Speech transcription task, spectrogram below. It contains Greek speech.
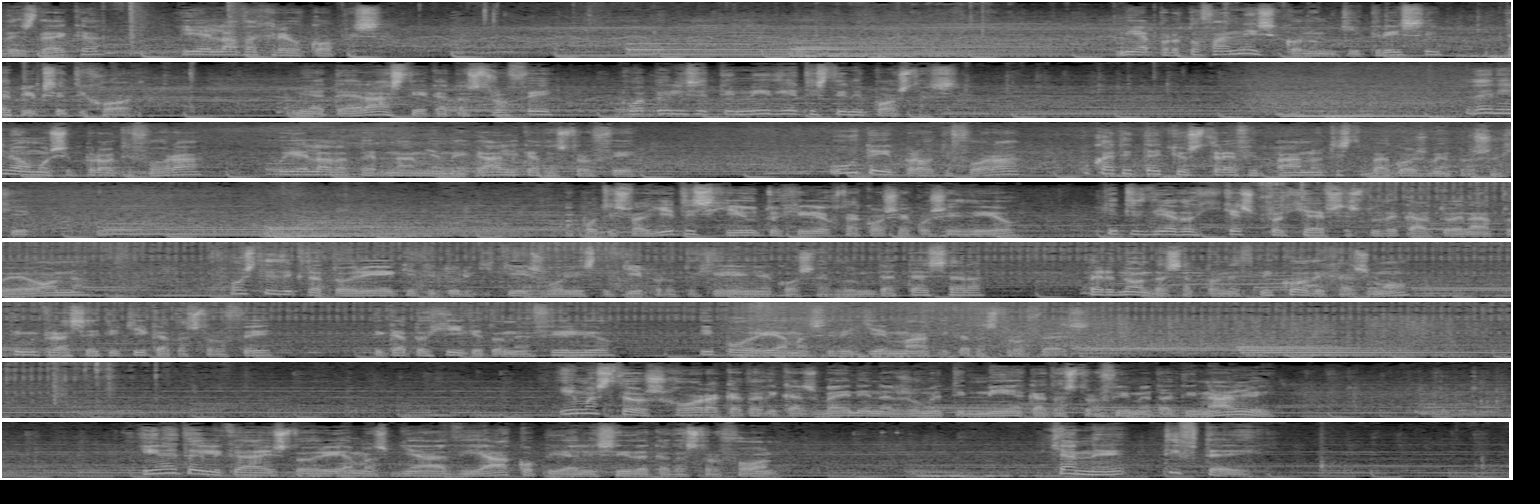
2010 η Ελλάδα χρεοκόπησε. Μια πρωτοφανής οικονομική κρίση έπληξε τη χώρα. Μια τεράστια καταστροφή που απείλησε την ίδια της την υπόσταση. Δεν είναι όμως η πρώτη φορά που η Ελλάδα περνά μια μεγάλη καταστροφή. Ούτε η πρώτη φορά που κάτι τέτοιο στρέφει πάνω της την παγκόσμια προσοχή. Από τη σφαγή της Χίου το 1822 και τις διαδοχικές πτωχεύσεις του 19ου αιώνα, ως τη δικτατορία και τη τουρκική εισβολή στην Κύπρο το 1974, περνώντας από τον εθνικό διχασμό, τη μικρασιατική καταστροφή, την κατοχή και τον εμφύλιο, η πορεία μας είναι γεμάτη καταστροφές. Είμαστε ως χώρα καταδικασμένοι να ζούμε τη μία καταστροφή μετά την άλλη; Είναι τελικά η ιστορία μας μια αδιάκοπη αλυσίδα καταστροφών; Κι αν ναι, τι φταίει;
